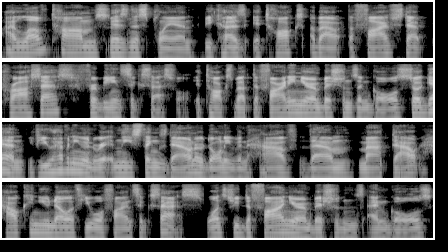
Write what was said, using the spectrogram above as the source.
I love Tom's business plan because it talks about the five step process for being successful. It talks about defining your ambitions and goals. So, again, if you haven't even written these things down or don't even have them mapped out, how can you know if you will find success? Once you define your ambitions and goals,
